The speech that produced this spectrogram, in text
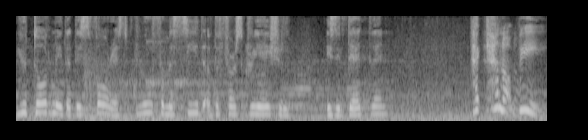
You told me that this forest grew from a seed of the first creation. Is it dead then? That cannot be.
